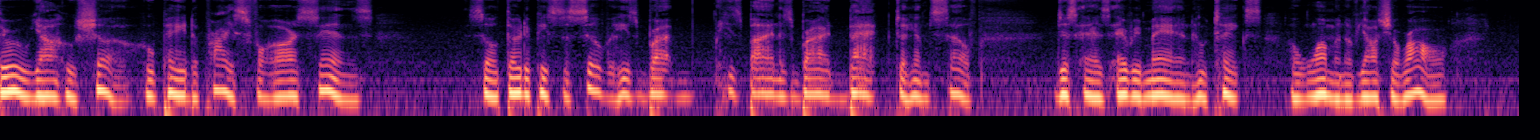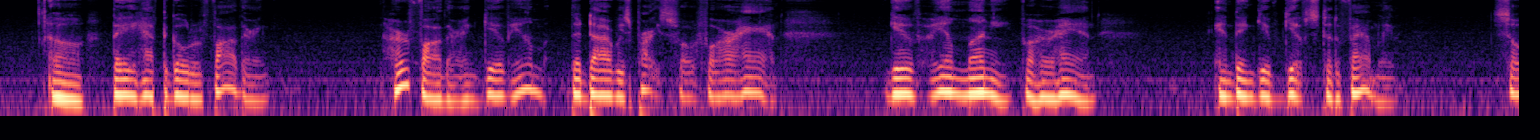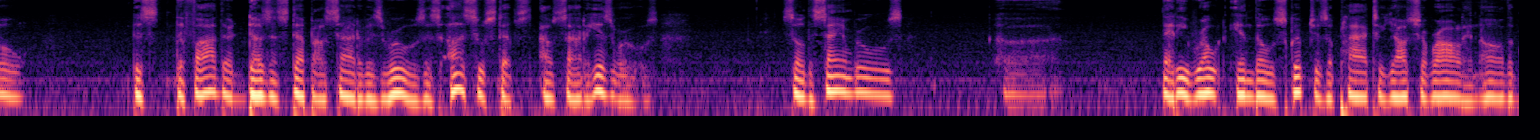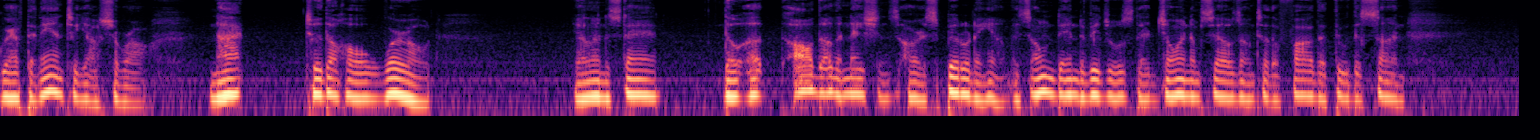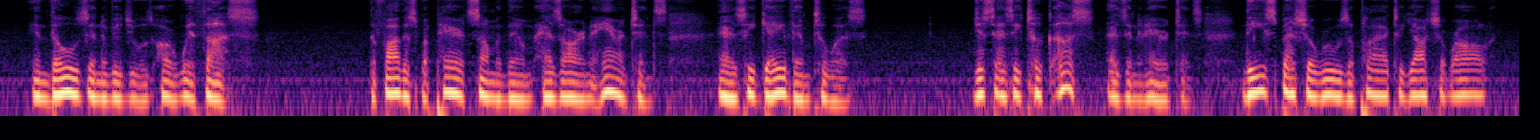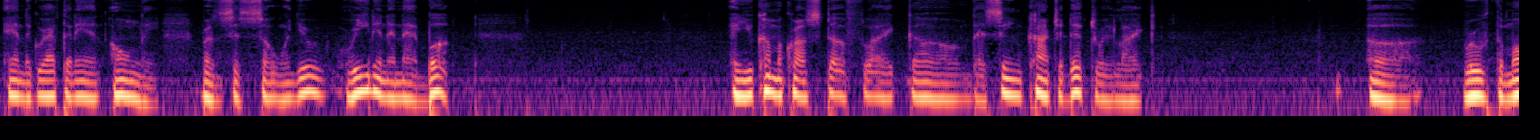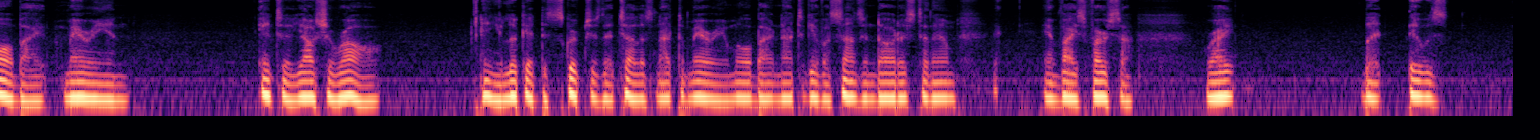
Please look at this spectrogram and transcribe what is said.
through Yahusha, who paid the price for our sins. So 30 pieces of silver, he's, brought, he's buying his bride back to himself, just as every man who takes a woman of Yahsharal, uh, they have to go to the father and her father and give him the dowry's price for, for her hand. Give him money for her hand and then give gifts to the family. So this the father doesn't step outside of his rules. It's us who steps outside of his rules. So the same rules uh, that he wrote in those scriptures apply to Yahsharal and all the grafted into Yahsharal, not to the whole world. Y'all understand? Though uh, all the other nations are a spittle to him, it's only the individuals that join themselves unto the Father through the Son, and those individuals are with us. The Father's prepared some of them as our inheritance, as He gave them to us, just as He took us as an inheritance. These special rules apply to Yahsharal and the grafted in only, brothers and sisters. So when you're reading in that book, and you come across stuff like um, that seem contradictory, like uh, Ruth the Moabite marrying into Yahsharal, and you look at the scriptures that tell us not to marry a Moabite, not to give our sons and daughters to them, and vice versa, right? But there was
